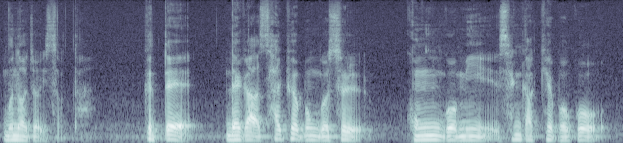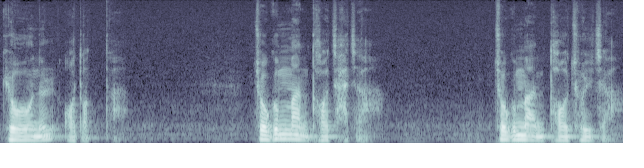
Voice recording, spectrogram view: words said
무너져 있었다. 그때 내가 살펴본 것을 곰곰이 생각해 보고 교훈을 얻었다. 조금만 더 자자. 조금만 더 졸자.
